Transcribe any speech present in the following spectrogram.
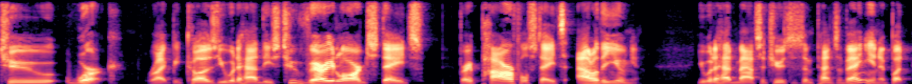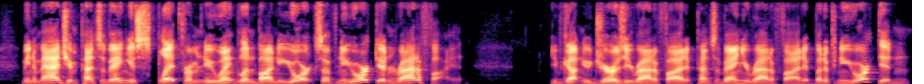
to work, right? Because you would have had these two very large states, very powerful states, out of the Union. You would have had Massachusetts and Pennsylvania in it. But, I mean, imagine Pennsylvania split from New England by New York. So if New York didn't ratify it, you've got New Jersey ratified it, Pennsylvania ratified it. But if New York didn't,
